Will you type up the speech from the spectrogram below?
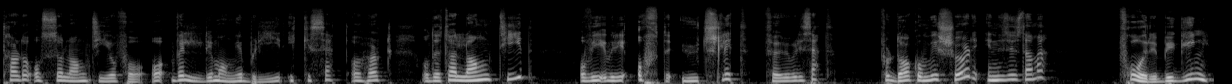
tar det også lang tid å få, og veldig mange blir ikke sett og hørt. Og det tar lang tid, og vi blir ofte utslitt før vi blir sett. For da kommer vi sjøl inn i systemet. Forebygging,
